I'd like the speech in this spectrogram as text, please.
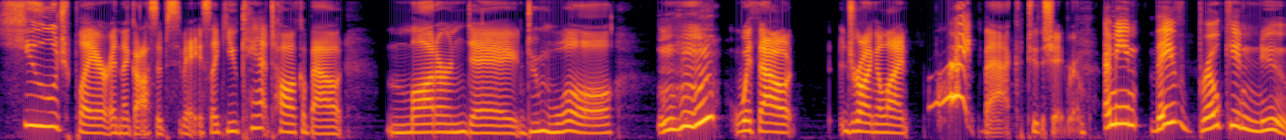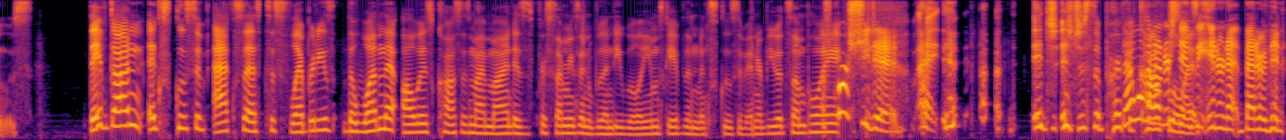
huge player in the gossip space. Like you can't talk about modern day Dumois mm-hmm. without drawing a line right back to the shade room. I mean, they've broken news. They've gotten exclusive access to celebrities. The one that always crosses my mind is for some reason Wendy Williams gave them an exclusive interview at some point. Of course she did. I, it's, it's just the perfect That woman understands the internet better than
